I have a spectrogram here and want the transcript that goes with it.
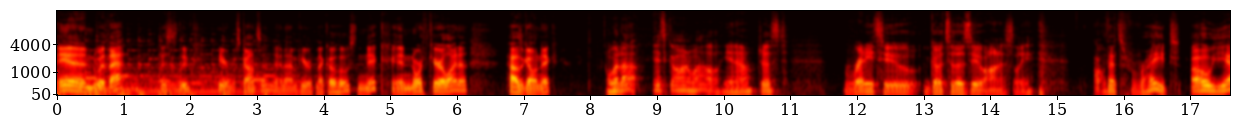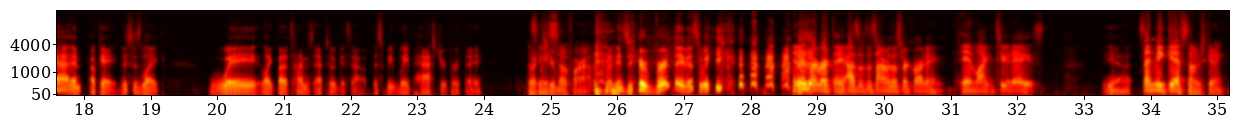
And with that, this is Luke here in Wisconsin, and I'm here with my co host, Nick, in North Carolina. How's it going, Nick? What up? It's going well, you know, just ready to go to the zoo, honestly. Oh, that's right. Oh, yeah. And okay, this is like way, like by the time this episode gets out, this will be way past your birthday. It's But gonna be your- so far out. It's your birthday this week. it is my birthday as of the time of this recording in like two days. Yeah. Send me gifts. No, I'm just kidding.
